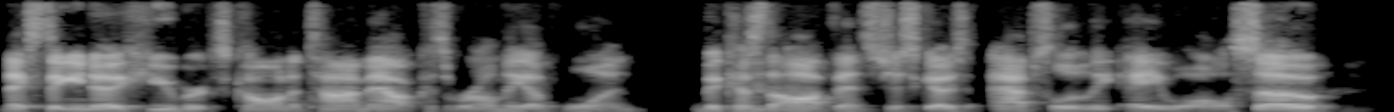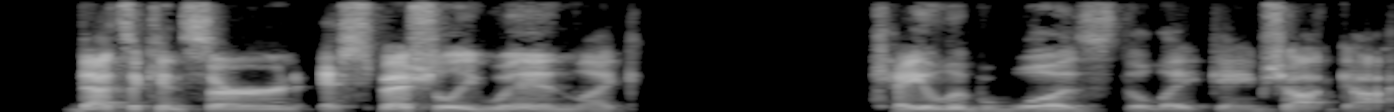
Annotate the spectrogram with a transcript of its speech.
Next thing you know, Hubert's calling a timeout because we're only up one because mm-hmm. the offense just goes absolutely AWOL. So mm-hmm. that's a concern, especially when like Caleb was the late game shot guy.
